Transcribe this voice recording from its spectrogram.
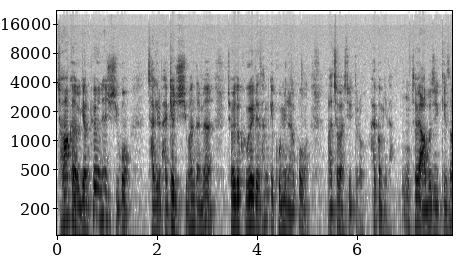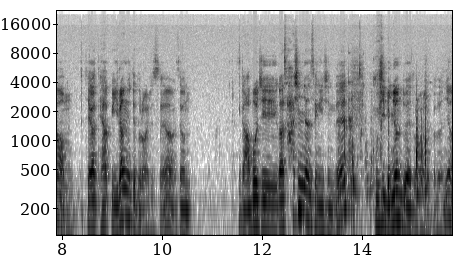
정확한 의견을 표현해 주시고 자기를 밝혀 주시고 한다면 저희도 그거에 대해서 함께 고민하고 맞춰갈 수 있도록 할 겁니다. 음, 저희 아버지께서 제가 대학교 1학년 때 돌아가셨어요. 그래서 그러니까 아버지가 40년생이신데 92년도에 돌아가셨거든요.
